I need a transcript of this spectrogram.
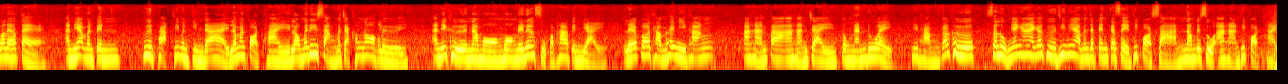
ก็แล้วแต่ อันนี้มันเป็นพืชผักที่มันกินได้ แล้วมันปลอดภัยเราไม่ได้สั่งมาจากข้างนอกเลย อันนี้คือนามองมองในเรื่องสุขภาพเป็นใหญ่ แล้วก็ทำให้มีทั้งอาหารตาอาหารใจตรงนั้นด้วย ที่ทำก็คือสรุปง่าย ๆ ก็คือที่นี่มันจะเป็นเกษตรที่ปลอดสารนำไปสู่อาหารที่ปลอดภัย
